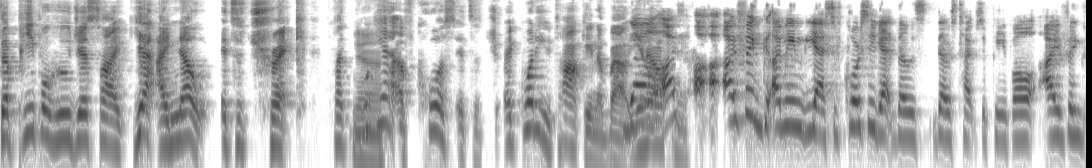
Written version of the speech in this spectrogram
the people who just like yeah i know it's a trick like well Yeah. yeah of course it's a tr- like what are you talking about No, you know I, I I think I mean yes, of course you get those those types of people. I think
